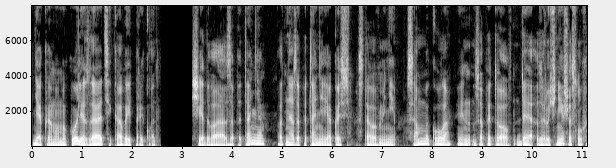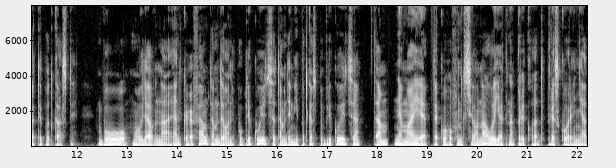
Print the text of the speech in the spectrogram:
Дякуємо Миколі за цікавий приклад. Ще два запитання. Одне запитання якось ставив мені сам Микола, він запитував, де зручніше слухати подкасти. Бо, мовляв, на Anchor.fm, там, де вони публікуються, там, де мій подкаст публікується, там немає такого функціоналу, як, наприклад, прискорення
